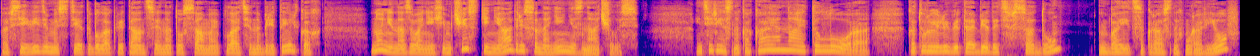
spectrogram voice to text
По всей видимости, это была квитанция на то самое платье на бретельках — но ни название химчистки, ни адреса на ней не значилось. Интересно, какая она, эта Лора, которая любит обедать в саду, боится красных муравьев,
